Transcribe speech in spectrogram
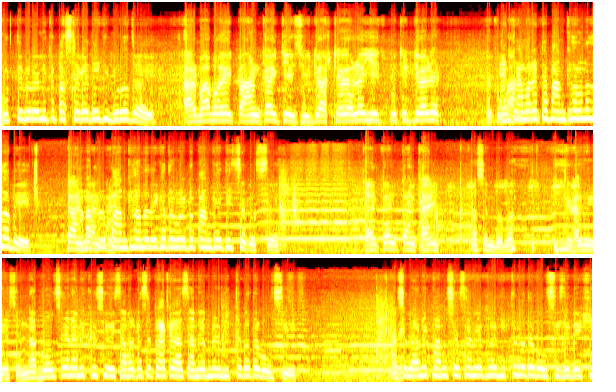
ঘুরতে বেরোলে কি পাঁচ টাকা দিয়ে কি ঘোরা যায়? আর বাবা এই পান খাইতেছি দশ টাকা হলে এই পুতির দেওয়ালে আমার একটা পান খাওয়ানো যাবে? পান- আপনার পান খাওয়ানো দেখে তো আমার একটু পান খাইতে ইচ্ছা করছে। সরকারি পান খাই। আসেন বাবা। এদিকে না বলছেন আমি খুশি হয়েছি আমার কাছে টাকা আছে আমি আপনার মিথ্যে কথা বলছি। আসলে অনেক মানুষ আছে আমি আপনার মিথ্যে কথা বলছি যে দেখি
